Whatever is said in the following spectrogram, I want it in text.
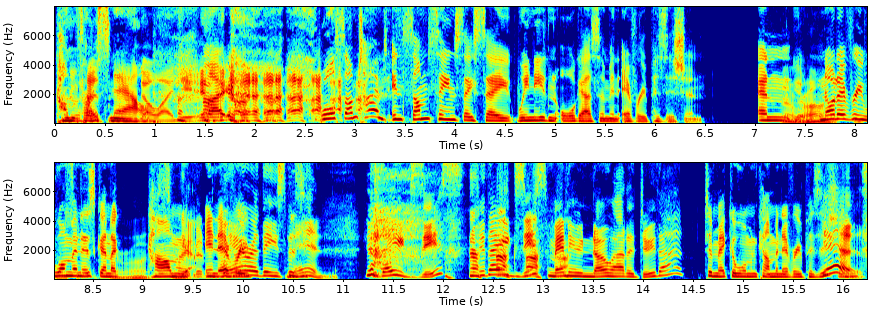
come for us now," no idea. Like, well, sometimes in some scenes they say we need an orgasm in every position. And Oh, right. not every woman is going to right. come But in every. where every are these men? Do they exist? Do they exist? Men who know how to do that? to make a woman come in every position. Yes.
